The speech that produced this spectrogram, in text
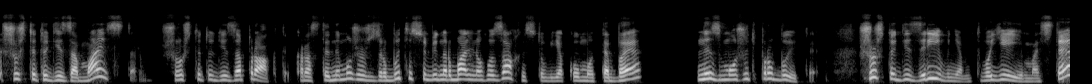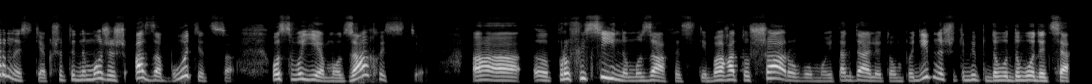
Що ж ти тоді за майстер? Що ж ти тоді за практик? Раз ти не можеш зробити собі нормального захисту, в якому тебе не зможуть пробити. Що ж тоді з рівнем твоєї майстерності, якщо ти не можеш озаботитися о своєму захисті, а, е, професійному захисті, багатошаровому і так далі, тому подібне, що тобі доводиться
